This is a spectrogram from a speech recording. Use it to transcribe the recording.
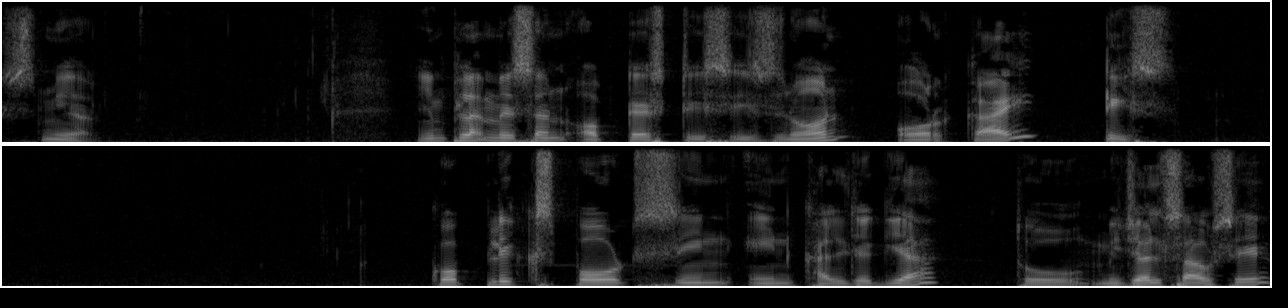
smear. Inflammation of testis is known orchitis. Koplik spot seen in ખાલી જગ્યા. તો મિઝલ્સ આવશે.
